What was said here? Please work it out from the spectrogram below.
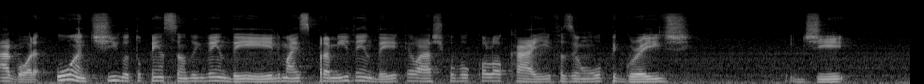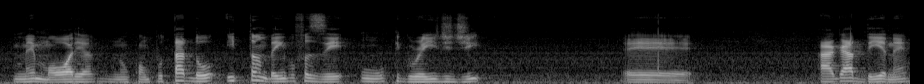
Agora, o antigo eu tô pensando em vender ele, mas para me vender eu acho que eu vou colocar aí, fazer um upgrade de memória no computador e também vou fazer um upgrade de é, HD, né?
